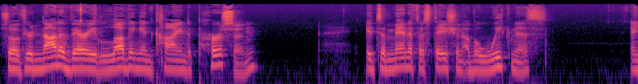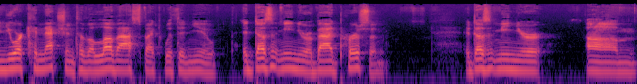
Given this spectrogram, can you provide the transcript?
So if you're not a very loving and kind person, it's a manifestation of a weakness and your connection to the love aspect within you. It doesn't mean you're a bad person. It doesn't mean you're um,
